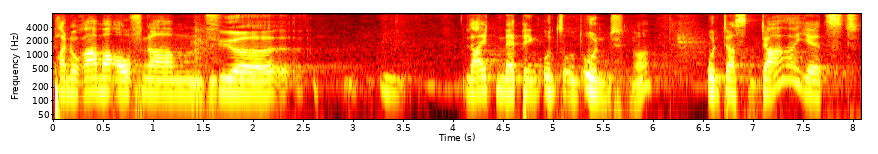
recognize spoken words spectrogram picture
Panoramaaufnahmen mhm. für äh, Lightmapping und und und. Ne? Und dass da jetzt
